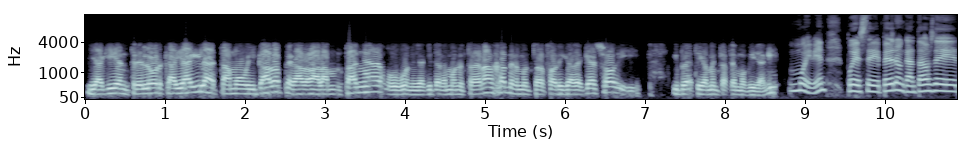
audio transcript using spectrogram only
y aquí entre Lorca y Águila estamos ubicados, pegados a la montaña, pues bueno, y aquí tenemos nuestra granja, tenemos nuestra fábrica de queso y, y prácticamente hacemos vida aquí. Muy bien, pues eh, Pedro, encantados de,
